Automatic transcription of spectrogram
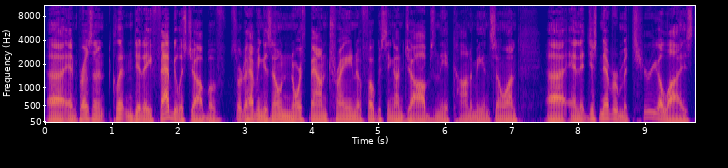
Uh, and President Clinton did a fabulous job of sort of having his own northbound train of focusing on jobs and the economy and so on. Uh, and it just never materialized.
